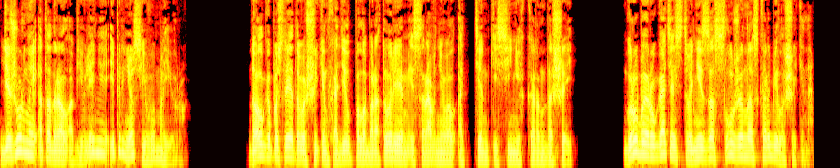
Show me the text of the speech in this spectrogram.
Дежурный отодрал объявление и принес его майору. Долго после этого Шикин ходил по лабораториям и сравнивал оттенки синих карандашей. Грубое ругательство незаслуженно оскорбило Шикина.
